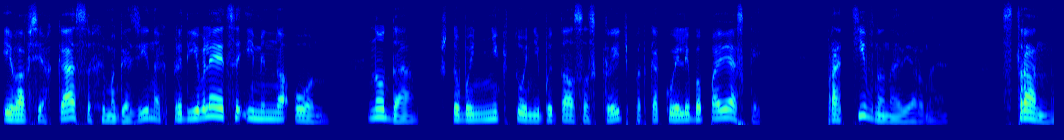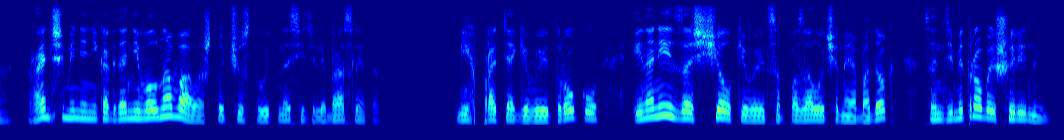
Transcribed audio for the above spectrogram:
и во всех кассах и магазинах предъявляется именно он. Ну да, чтобы никто не пытался скрыть под какой-либо повязкой. Противно, наверное. Странно, раньше меня никогда не волновало, что чувствуют носители браслетов. Мих протягивает руку, и на ней защелкивается позолоченный ободок сантиметровой ширины,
